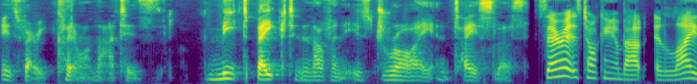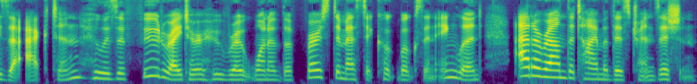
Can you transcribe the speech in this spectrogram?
is very clear on that. Is meat baked in an oven is dry and tasteless. Sara is talking about Eliza Acton, who is a food writer who wrote one of the first domestic cookbooks in England at around the time of this transition.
